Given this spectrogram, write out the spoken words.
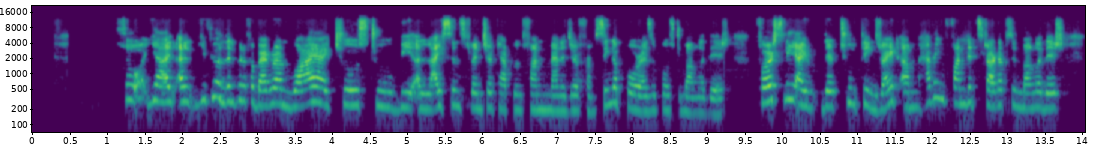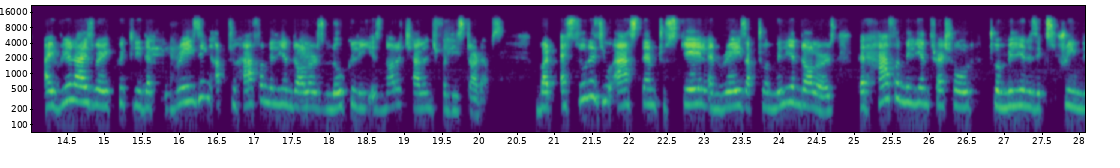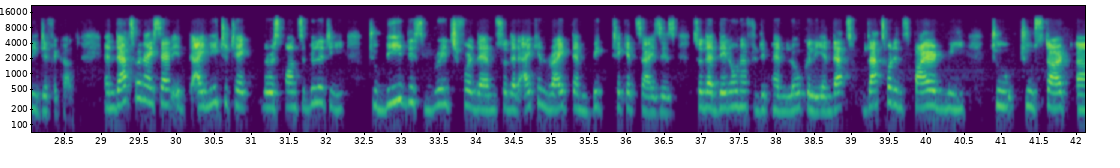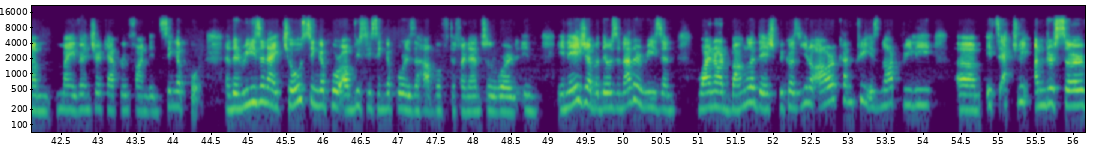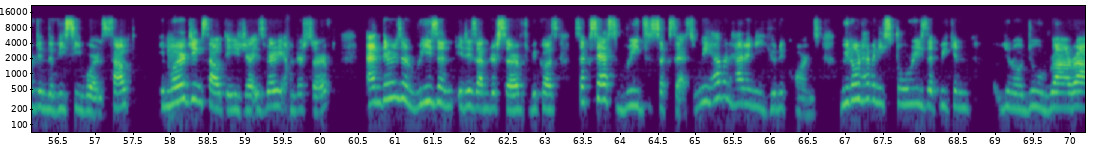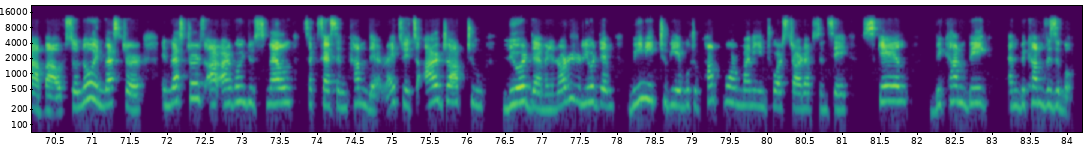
so yeah I'll, I'll, give you a little bit of a background why i chose to be a licensed venture capital fund manager from singapore as opposed to bangladesh firstly i there are two things right um, having funded startups in bangladesh I realized very quickly that raising up to half a million dollars locally is not a challenge for these startups. But as soon as you ask them to scale and raise up to a million dollars, that half a million threshold to a million is extremely difficult. And that's when I said it, I need to take the responsibility to be this bridge for them so that I can write them big ticket sizes so that they don't have to depend locally. And that's that's what inspired me to to start um, my venture capital fund in Singapore. And the reason I chose Singapore, obviously Singapore is the hub of the financial world in in Asia, but there was another reason why not Bangladesh because you know our country is not really um, it's actually underserved in the VC world. South emerging South Asia is very underserved. And there is a reason it is underserved because success breeds success. We haven't had any unicorns. We don't have any stories that we can you know do rah rah about so no investor investors are, are going to smell success and come there right so it's our job to lure them and in order to lure them we need to be able to pump more money into our startups and say scale become big and become visible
